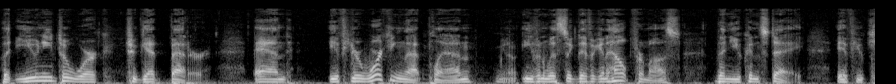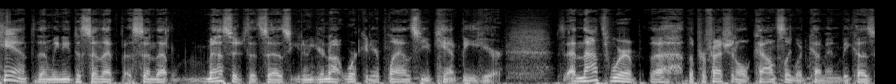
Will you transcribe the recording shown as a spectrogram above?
that you need to work to get better. And if you're working that plan, you know, even with significant help from us, then you can stay. If you can't, then we need to send that send that message that says, you know, you're not working your plan, so you can't be here. And that's where the, the professional counseling would come in because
